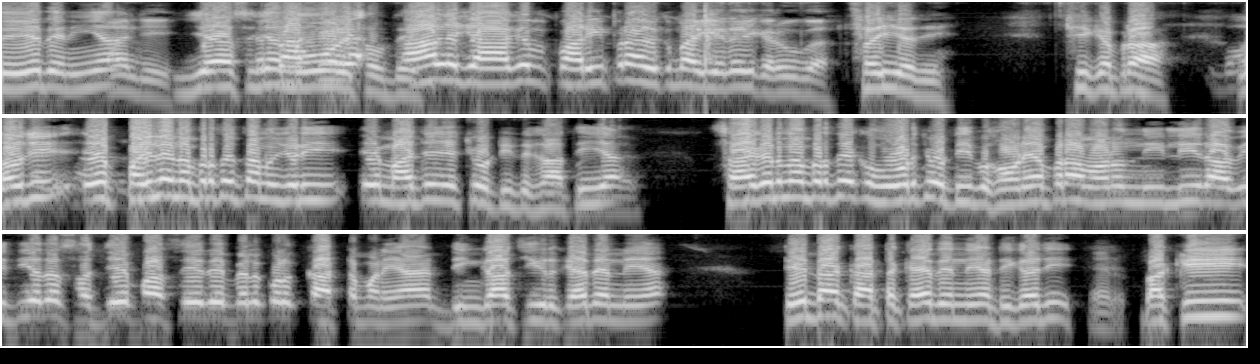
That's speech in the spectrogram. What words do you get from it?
ਦੇ ਦੇਣੀ ਆ। ਯੈਸ ਜਾਂ ਨੋ ਵਾਲੇ ਸੌਦੇ। ਆ ਲਿਜਾ ਕੇ ਵਪਾਰੀ ਭਰਾ ਵੀ ਕਮਾਈ ਇਹਦੇ ਵੀ ਕਰੂਗਾ। ਸਹੀ ਆ ਜੀ। ਠੀਕ ਹੈ ਭਰਾ। ਲਓ ਜੀ ਇਹ ਪਹਿਲੇ ਨੰਬਰ ਤੇ ਤੁਹਾਨੂੰ ਜਿਹੜੀ ਇਹ ਮੱਝ ਜੇ ਝੋਟੀ ਦਿਖਾਤੀ ਆ। ਸੈਕੰਡ ਨੰਬਰ ਤੇ ਇੱਕ ਹੋਰ ਝੋਟੀ ਵਿਖਾਉਣੇ ਆ। ਭਰਾਵਾਂ ਨੂੰ ਨੀਲੀ ਰਾਵੀ ਦੀ ਆ ਤੇ ਸੱਜੇ ਪਾਸੇ ਦੇ ਬਿਲਕੁਲ ਕੱਟ ਬਣਿਆ। ਡਿੰਗਾ ਚੀਰ ਕਹਿ ਦਿੰਨੇ ਆ। ਟੇਢਾ ਕੱਟ ਕਹਿ ਦਿੰਨੇ ਆ ਠੀਕ ਆ ਜੀ। ਬਾਕੀ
